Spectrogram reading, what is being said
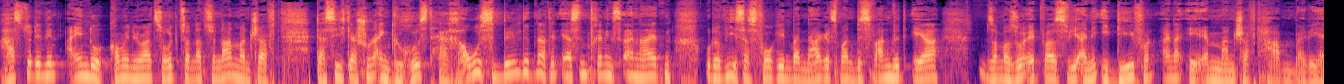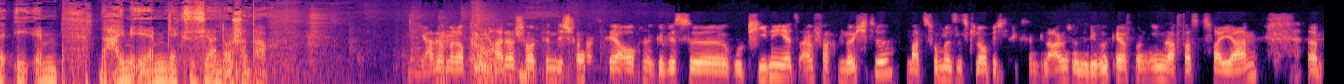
Hast du denn den Eindruck, kommen wir mal zurück zur Nationalmannschaft, dass sich da schon ein Gerüst herausbildet nach den ersten Trainingseinheiten oder wie ist das Vorgehen bei Nagelsmann? Bis wann wird er, sagen wir so etwas wie eine Idee von einer EM-Mannschaft haben, weil wir ja EM, eine Heim-EM nächstes Jahr in Deutschland haben? Ja, wenn man auf den Kader schaut, finde ich schon, dass er auch eine gewisse Routine jetzt einfach möchte. Mats Hummels ist, glaube ich, exemplarisch, also die Rückkehr von ihm nach fast zwei Jahren. Ähm,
